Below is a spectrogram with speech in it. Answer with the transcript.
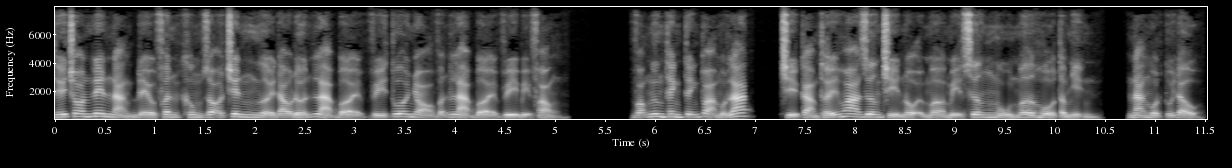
thế cho nên nàng đều phân không rõ trên người đau đớn là bởi vì tua nhỏ vẫn là bởi vì bị phỏng. Vọng ngưng thanh tĩnh tỏa một lát, chỉ cảm thấy hoa dương chỉ nội mờ mị sương mù mơ hồ tầm nhìn, nàng một túi đầu,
